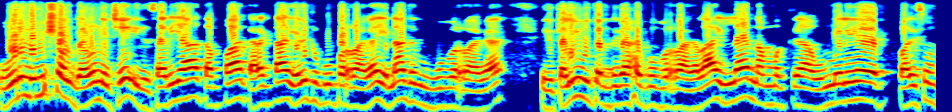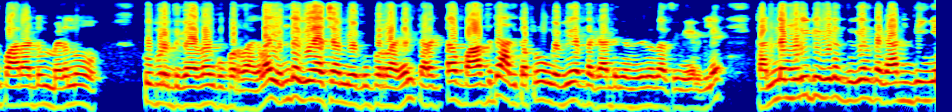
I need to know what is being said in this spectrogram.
ஒரு நிமிஷம் கவனிச்சு இது சரியா தப்பா கரெக்டா எதுக்கு கூப்பிடுறாங்க? என்னத்துக்கு கூப்பிடுறாங்க? இது கழிவு ஊத்துறதுக்காக கூப்பிடுறாங்களா? இல்ல நமக்கு உண்மையிலேயே பரிசும் பாராட்டும் மெடலும் கூப்பிடுறதுக்காக தான் கூப்பிடுறாங்களா? எந்த வீராசாமியை கூப்பிடுறாங்கன்னு கரெக்டாக பார்த்துட்டு அதுக்கப்புறம் உங்கள் வீரத்தை காட்டுங்க மிதனராசி நேர்களே கண்ணை மூடிட்டு வீரத்து வீரத்தை காட்டிட்டீங்க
